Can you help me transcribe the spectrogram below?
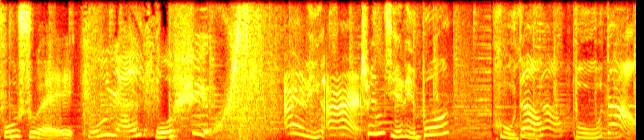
福水，福人福事。二零二二春节联播。虎到福到，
